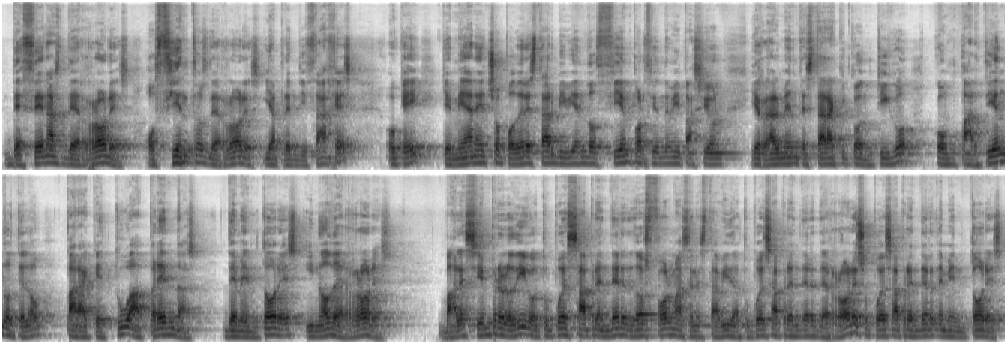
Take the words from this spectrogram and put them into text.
decenas de errores o cientos de errores y aprendizajes ¿ok? Que me han hecho poder estar viviendo 100% de mi pasión y realmente estar aquí contigo compartiéndotelo para que tú aprendas de mentores y no de errores. ¿Vale? Siempre lo digo, tú puedes aprender de dos formas en esta vida. Tú puedes aprender de errores o puedes aprender de mentores.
